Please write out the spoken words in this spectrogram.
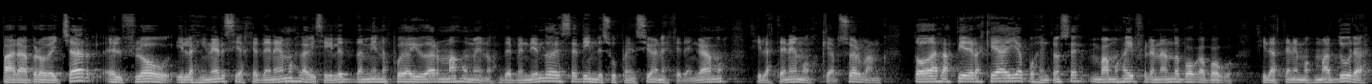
Para aprovechar el flow y las inercias que tenemos, la bicicleta también nos puede ayudar más o menos, dependiendo del setting de suspensiones que tengamos, si las tenemos que absorban todas las piedras que haya, pues entonces vamos a ir frenando poco a poco. Si las tenemos más duras,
